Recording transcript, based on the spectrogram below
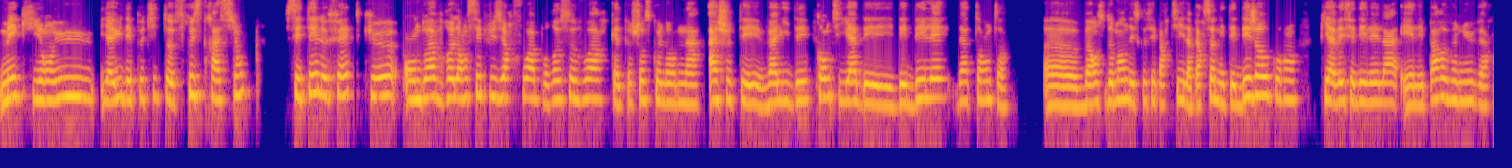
mais qui ont eu, il y a eu des petites frustrations. C'était le fait que on doive relancer plusieurs fois pour recevoir quelque chose que l'on a acheté, validé. Quand il y a des, des délais d'attente, euh, ben on se demande est-ce que c'est parti? La personne était déjà au courant qu'il y avait ces délais-là et elle n'est pas revenue vers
